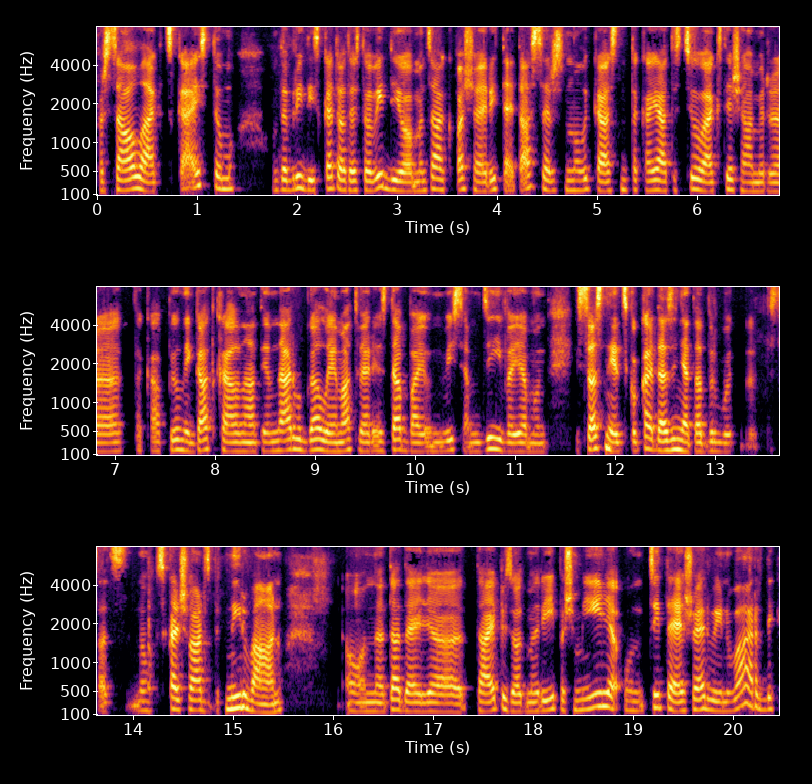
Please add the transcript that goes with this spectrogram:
par saulēktu skaistumu. Un tajā brīdī, skatoties to video, man sāka pašai ritēt asaras. Man likās, nu, ka jā, tas cilvēks tiešām ir kā, pilnīgi atkalinātiem nervu galiem, atvērties dabai un visam dzīvajam. Un ir sasniedzis kaut kādā ziņā tādu, varbūt tāds nu, skaļš vārds, bet nirvānu. Un tādēļ tā epizode man ir īpaši mīļa un citēšu Ervīnu vārdi.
